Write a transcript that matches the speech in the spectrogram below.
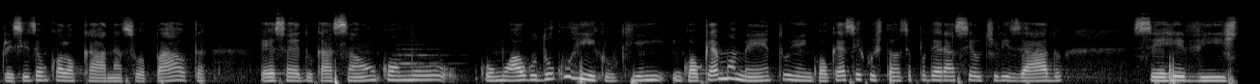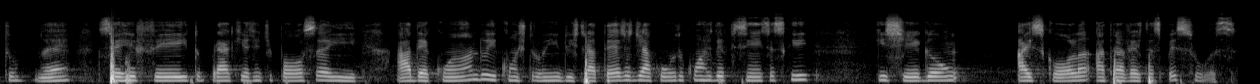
precisam colocar na sua pauta essa educação como como algo do currículo, que em qualquer momento e em qualquer circunstância poderá ser utilizado, ser revisto, né? ser refeito, para que a gente possa ir adequando e construindo estratégias de acordo com as deficiências que, que chegam à escola através das pessoas.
